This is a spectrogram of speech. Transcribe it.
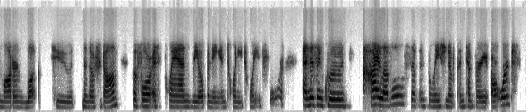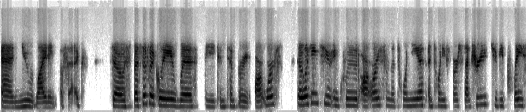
modern look to the Notre Dame before its planned reopening in 2024. And this includes high levels of installation of contemporary artworks and new lighting effects. So, specifically with the contemporary artworks, they're looking to include artworks from the 20th and 21st century to be placed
